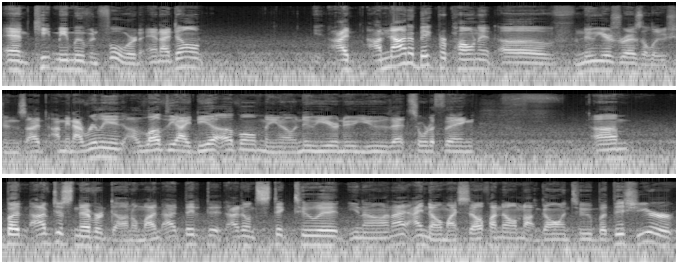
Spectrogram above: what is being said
And keep me moving forward. And I don't I, I'm not a big proponent of New Year's resolutions. I, I mean, I really I love the idea of them. You know, New Year, New You, that sort of thing. Um, but I've just never done them. I, I, they, they, I don't stick to it, you know, and I, I know myself. I know I'm not going to. But this year,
